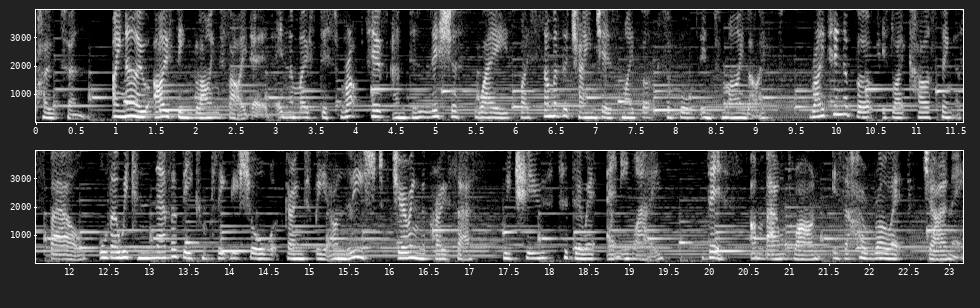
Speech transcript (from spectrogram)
potent. I know I've been blindsided in the most disruptive and delicious ways by some of the changes my books have brought into my life. Writing a book is like casting a spell. Although we can never be completely sure what's going to be unleashed during the process, we choose to do it anyway. This Unbound One is a heroic journey.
